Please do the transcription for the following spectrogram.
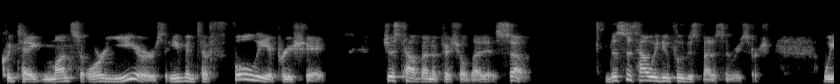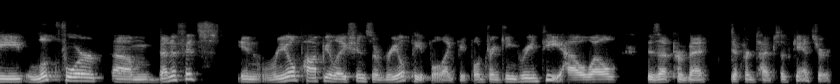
could take months or years even to fully appreciate just how beneficial that is. So, this is how we do food as medicine research. We look for um, benefits in real populations of real people, like people drinking green tea. How well does that prevent different types of cancer?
